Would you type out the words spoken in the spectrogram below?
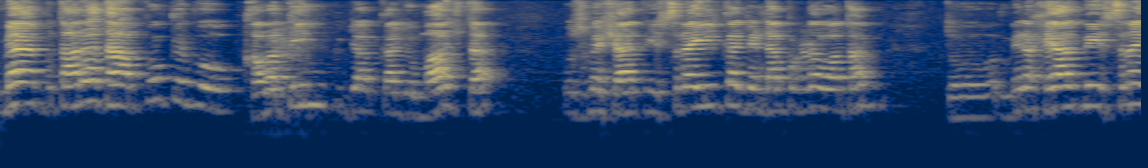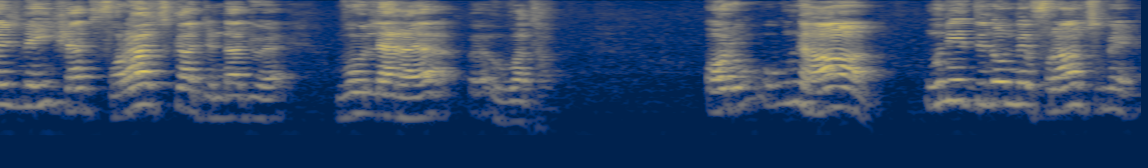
मैं बता रहा था आपको कि वो खातन का जो मार्च था, उसमें शायद इसराइल का झंडा पकड़ा हुआ था। तो मेरा ख्याल में इसराइल नहीं, शायद फ्रांस का झंडा जो है, वो लहराया हुआ था। और उन हाँ उन्हीं दिनों में फ्रांस में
